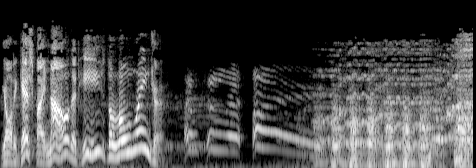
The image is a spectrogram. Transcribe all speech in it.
You ought to guess by now that he's the Lone Ranger. This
